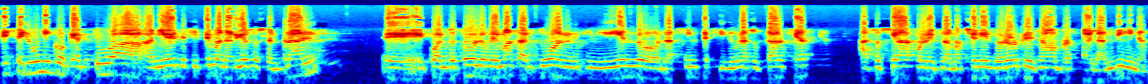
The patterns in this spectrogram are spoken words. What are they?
es el único que actúa a nivel del sistema nervioso central, eh, cuando todos los demás actúan inhibiendo la síntesis de unas sustancias asociadas con la inflamación y el dolor que se llaman prostaglandinas.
